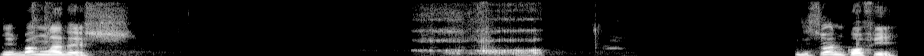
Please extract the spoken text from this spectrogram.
Me Bangladesh. This one coffee.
